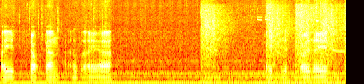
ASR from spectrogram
I use the shotgun as a uh, way to destroy these.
